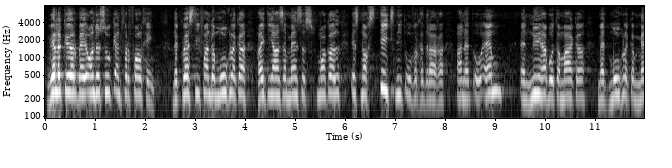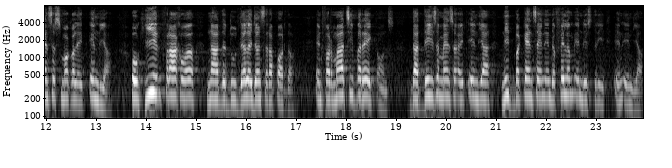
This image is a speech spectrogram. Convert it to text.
Willekeur bij onderzoek en vervolging. De kwestie van de mogelijke Haitiaanse mensensmokkel is nog steeds niet overgedragen aan het OM. En nu hebben we te maken met mogelijke mensensmokkel uit India. Ook hier vragen we naar de due diligence rapporten. Informatie bereikt ons dat deze mensen uit India niet bekend zijn in de filmindustrie in India.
